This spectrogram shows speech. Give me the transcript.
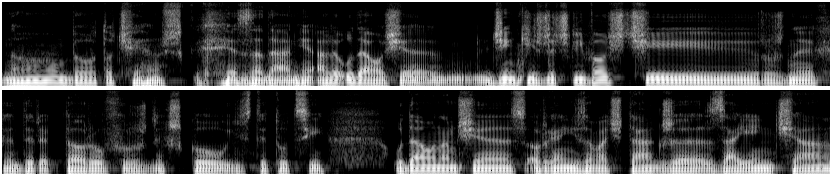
No, było to ciężkie zadanie, ale udało się. Dzięki życzliwości różnych dyrektorów, różnych szkół, instytucji, udało nam się zorganizować tak, że zajęcia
